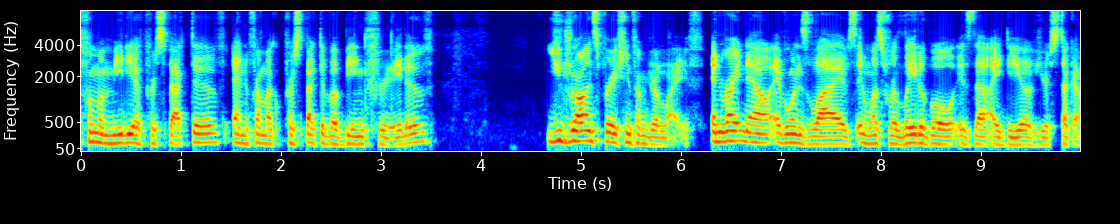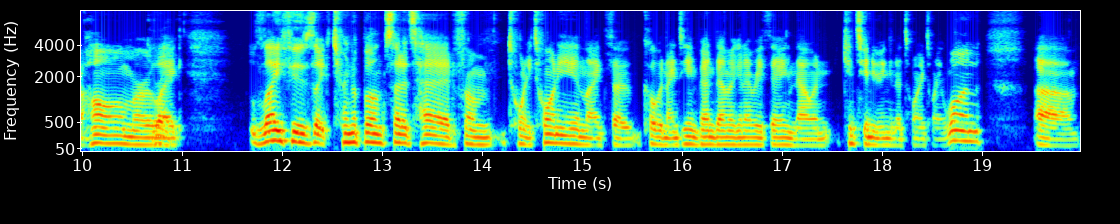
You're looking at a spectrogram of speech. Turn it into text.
from a media perspective and from a perspective of being creative, you draw inspiration from your life. And right now, everyone's lives and what's relatable is that idea of you're stuck at home or Right. like life is like turned up upside its head from 2020 and like the COVID 19 pandemic and everything now and continuing into 2021. Um,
